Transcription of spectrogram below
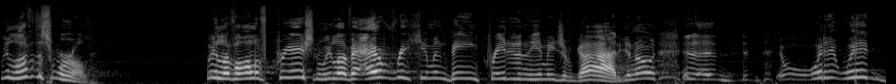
We love this world. We love all of creation. We love every human being created in the image of God. You know, what did, what did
